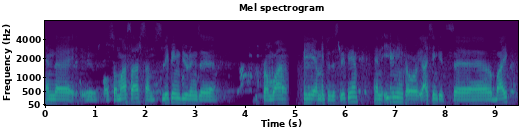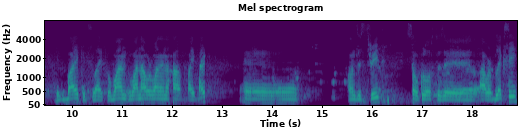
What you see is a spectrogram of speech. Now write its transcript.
and uh, also massage, some sleeping during the from 1 p.m. to the 3 p.m. and evening or I think it's uh, bike. It's bike. It's like one one hour, one and a half by bike uh, on the street, so close to the our Black Sea.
